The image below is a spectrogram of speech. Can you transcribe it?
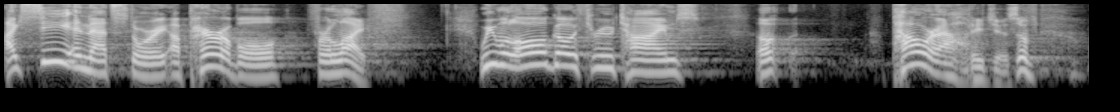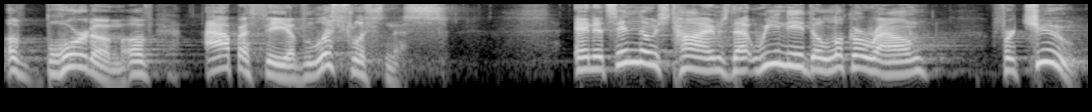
I see in that story a parable for life. We will all go through times of power outages, of, of boredom, of apathy, of listlessness. And it's in those times that we need to look around for chew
